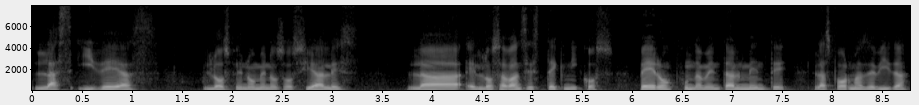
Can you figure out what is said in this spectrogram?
las ideas, los fenómenos sociales, eh, los avances técnicos, pero fundamentalmente las formas de vida,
